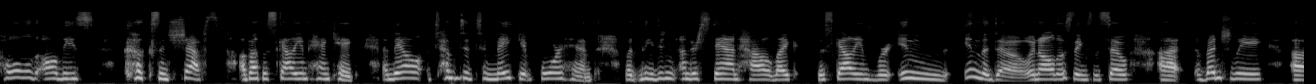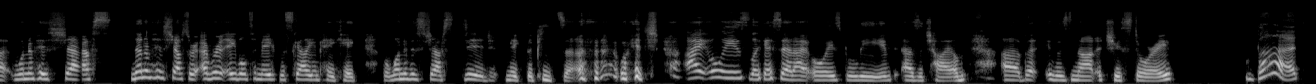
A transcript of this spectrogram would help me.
told all these cooks and chefs about the scallion pancake and they all attempted to make it for him but he didn't understand how like the scallions were in in the dough and all those things. And so uh, eventually uh, one of his chefs none of his chefs were ever able to make the scallion pancake but one of his chefs did make the pizza which i always like i said i always believed as a child uh, but it was not a true story. But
